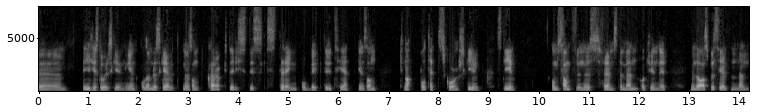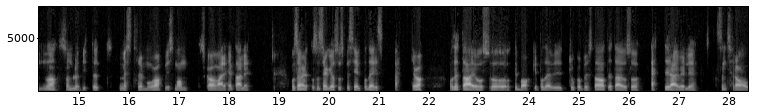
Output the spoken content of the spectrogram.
eh, i historieskrivningen. Og den ble skrevet med en sånn karakteristisk streng objektivitet i en sånn knapp og tettskåren stil, om samfunnets fremste menn og kvinner. Men det var spesielt mennene som ble dyttet mest fremover, hvis man skal være helt ærlig. Og så, er, og så ser vi også spesielt på deres erter. da. Og dette er jo også tilbake på det vi tok opp i stad, at dette er jo også Etter er jo veldig sentral,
